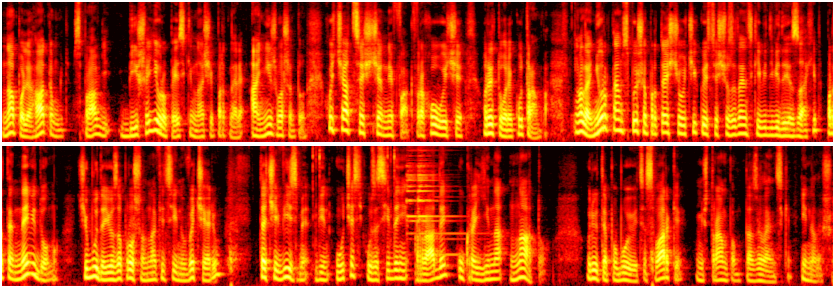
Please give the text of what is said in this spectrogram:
наполягатимуть справді більше європейські наші партнери, аніж Вашингтон. Хоча це ще не факт, враховуючи риторику Трампа. Але Нью-Йорк Таймс пише про те, що очікується, що Зеленський відвідає Захід, проте невідомо, чи буде його запрошено на офіційну вечерю, та чи візьме він участь у засіданні Ради Україна НАТО. Рюте побоюється сварки між Трампом та Зеленським. І не лише.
